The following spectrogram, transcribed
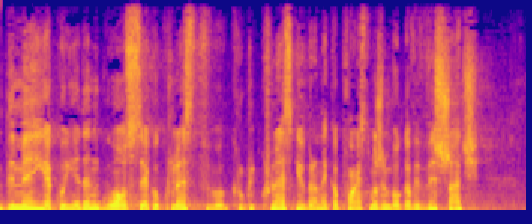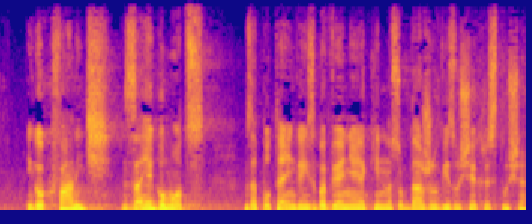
Gdy my jako jeden głos, jako królewskie wybrane kapłaństwo możemy Boga wywyższać i Go chwalić za Jego moc, za potęgę i zbawienie, jakim nas obdarzył w Jezusie Chrystusie.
